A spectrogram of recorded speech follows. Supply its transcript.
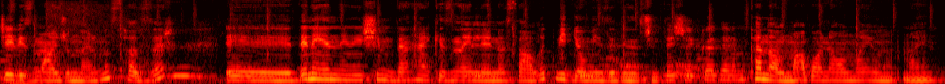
ceviz macunlarımız hazır. Ee, deneyenlerin şimdiden herkesin ellerine sağlık. Videomu izlediğiniz için teşekkür ederim. Kanalıma abone olmayı unutmayın.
